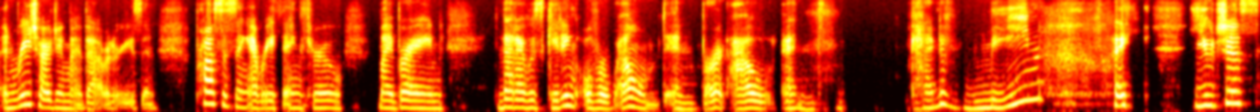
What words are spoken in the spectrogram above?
and recharging my batteries and processing everything through my brain, that I was getting overwhelmed and burnt out and kind of mean. like you just,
